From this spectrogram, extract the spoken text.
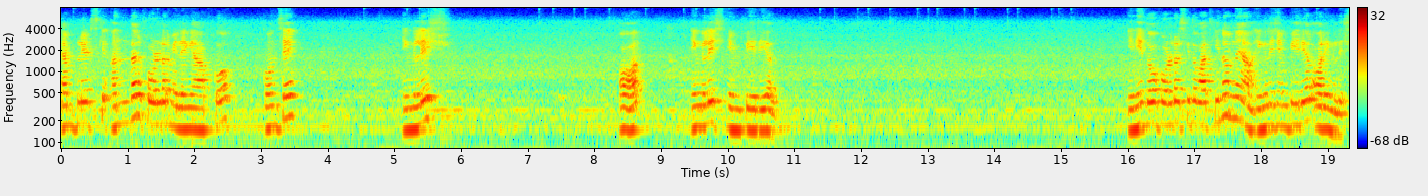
टेम्पलेट्स के अंदर फोल्डर मिलेंगे आपको। कौन से? इंग्लिश और इंग्लिश इंपीरियल इन्हीं दो फोल्डर्स की तो बात की ना हमने यहाँ इंग्लिश इंपीरियल और इंग्लिश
